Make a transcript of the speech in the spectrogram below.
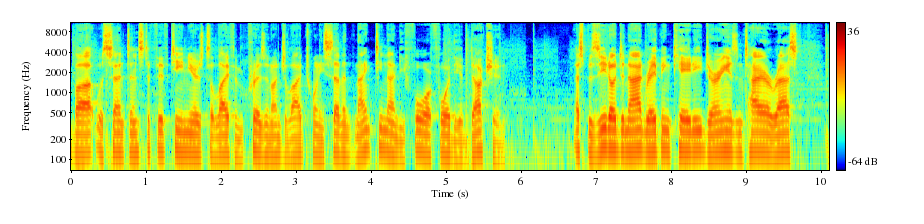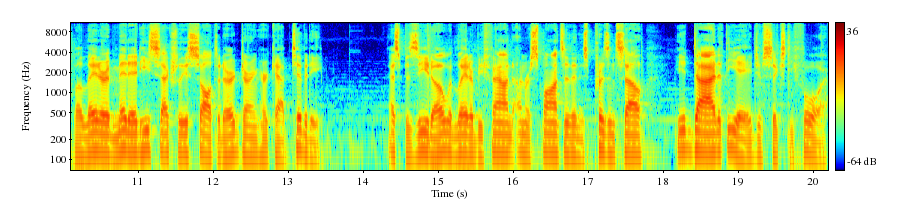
but was sentenced to 15 years to life in prison on July 27, 1994, for the abduction. Esposito denied raping Katie during his entire arrest, but later admitted he sexually assaulted her during her captivity. Esposito would later be found unresponsive in his prison cell. He had died at the age of 64.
